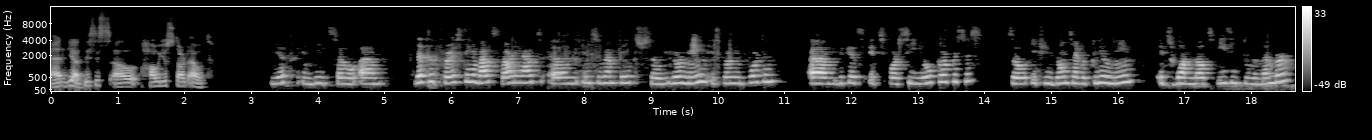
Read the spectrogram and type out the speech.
and yeah this is uh, how you start out Yep, indeed. So um, that's the first thing about starting out um, Instagram page. So your name is very important um, because it's for SEO purposes. So if you don't have a clear name, it's one not easy to remember.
